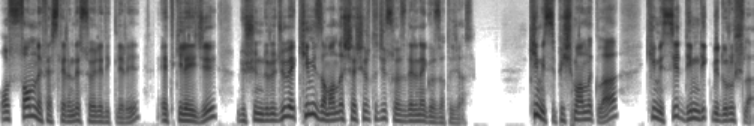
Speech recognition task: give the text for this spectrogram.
o son nefeslerinde söyledikleri, etkileyici, düşündürücü ve kimi zaman da şaşırtıcı sözlerine göz atacağız. Kimisi pişmanlıkla, kimisi dimdik bir duruşla.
